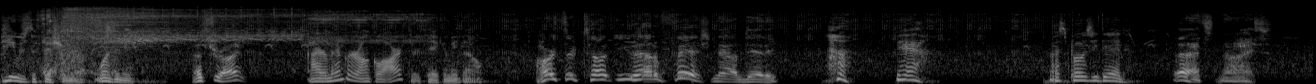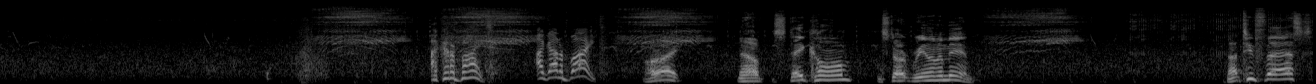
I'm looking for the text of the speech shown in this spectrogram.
He was the fisherman, wasn't he? That's right. I remember Uncle Arthur taking me, though. Arthur taught you how to fish now, did he? Huh. Yeah. I suppose he did. That's nice. I got a bite. I got a bite. All right. Now, stay calm and start reeling them in. Not too fast.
